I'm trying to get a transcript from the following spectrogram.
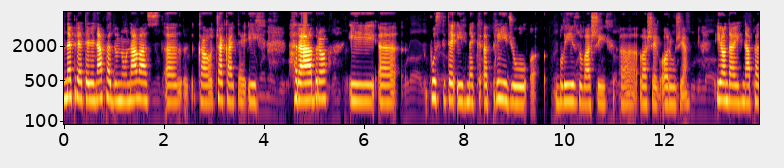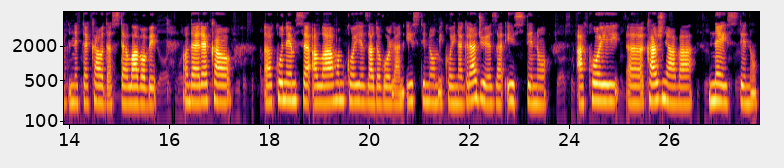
neprijatelji napadnu na vas uh, kao čekajte ih hrabro i uh, pustite ih nek e, priđu blizu vaših, uh, vašeg oružja. I onda ih napadnite kao da ste lavovi. Onda je rekao uh, kunem se Allahom koji je zadovoljan istinom i koji nagrađuje za istinu a koji uh, kažnjava neistinu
